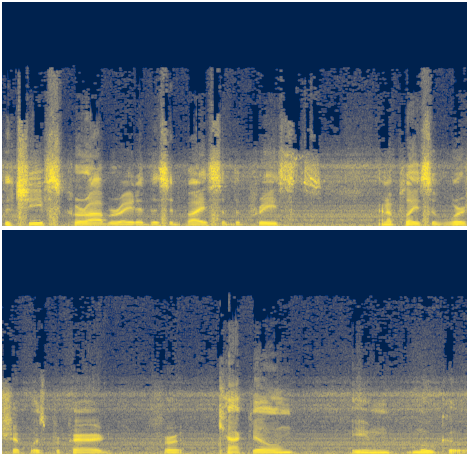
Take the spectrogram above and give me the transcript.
The chiefs corroborated this advice of the priests, and a place of worship was prepared for Kakil Imuku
